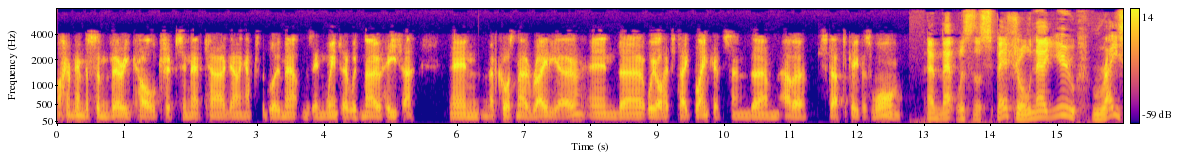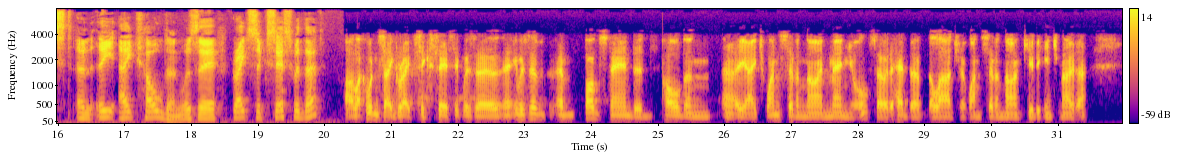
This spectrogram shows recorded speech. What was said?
I remember some very cold trips in that car going up to the Blue Mountains in winter with no heater and, of course, no radio. And uh, we all had to take blankets and um, other stuff to keep us warm. And that was the special. Now, you raced an EH Holden. Was there great success with that? Oh, like I wouldn't say great success. It was a it was a, a bog standard Holden uh, EH 179 manual, so it had the, the larger 179 cubic inch motor,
